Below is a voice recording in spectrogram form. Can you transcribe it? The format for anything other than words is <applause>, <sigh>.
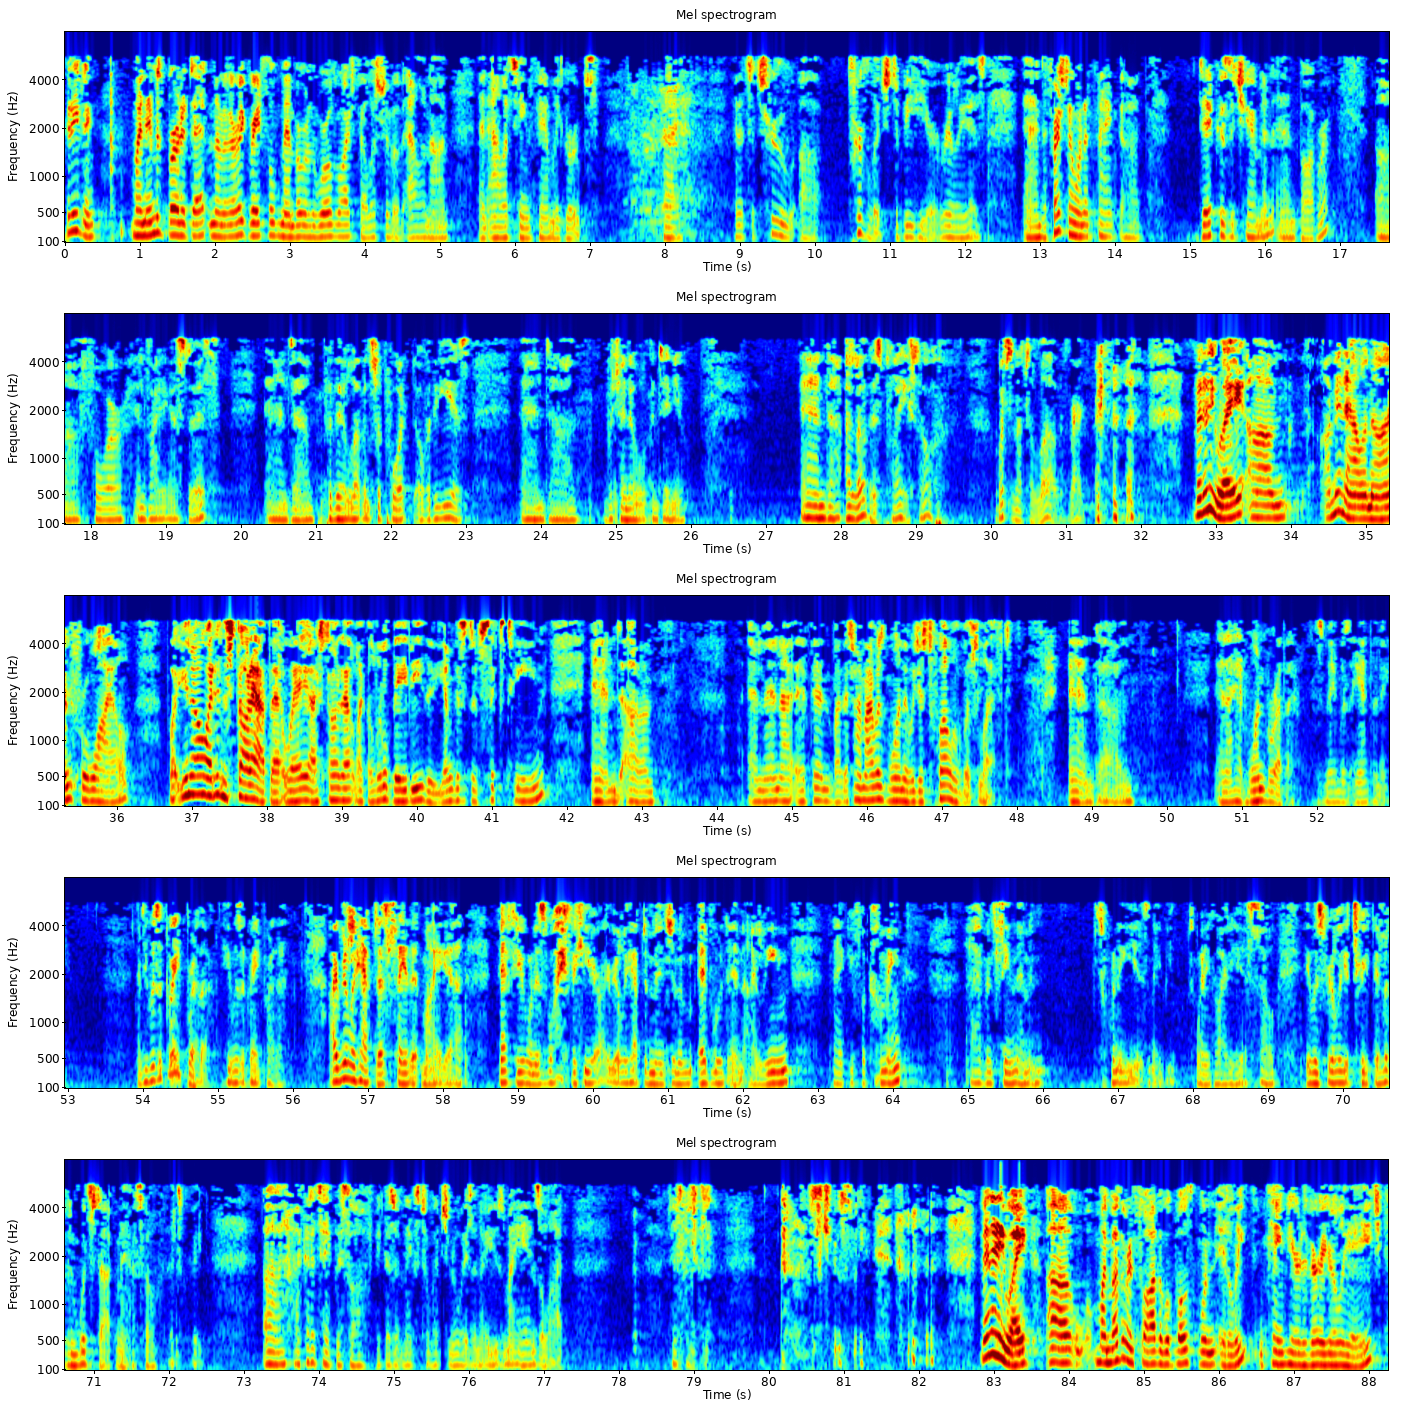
Good evening. My name is Bernadette, and I'm a very grateful member of the Worldwide Fellowship of Al Anon and Alateen Family Groups. Hi. And it's a true uh, privilege to be here. It really is. And first, I want to thank uh, Dick, who's the chairman, and Barbara uh, for inviting us to this and um, for their love and support over the years, and uh, which I know will continue. And uh, I love this place. Oh, what's not to love, right? <laughs> but anyway, um, I'm in Al-Anon for a while. But you know, I didn't start out that way. I started out like a little baby, the youngest of 16, and um, and then I, and then by the time I was born, there were just 12 of us left, and um, and I had one brother. His name was Anthony, and he was a great brother. He was a great brother. I really have to say that my uh, nephew and his <laughs> wife are here. I really have to mention them, Edward and Eileen. Thank you for coming. I haven't seen them in 20 years, maybe 25 years. So it was really a treat. They live in Woodstock now, so that's great. Uh, I got to take this off because it makes too much noise, and I use my hands a lot. <laughs> Just, just <laughs> excuse me. then anyway, uh, my mother and father were both born in Italy and came here at a very early age.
